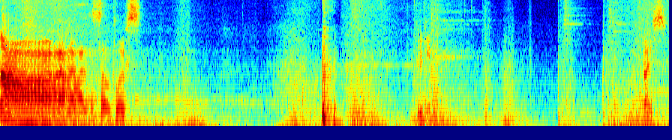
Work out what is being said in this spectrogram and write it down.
Ah, that's so close. Good game. Nice.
